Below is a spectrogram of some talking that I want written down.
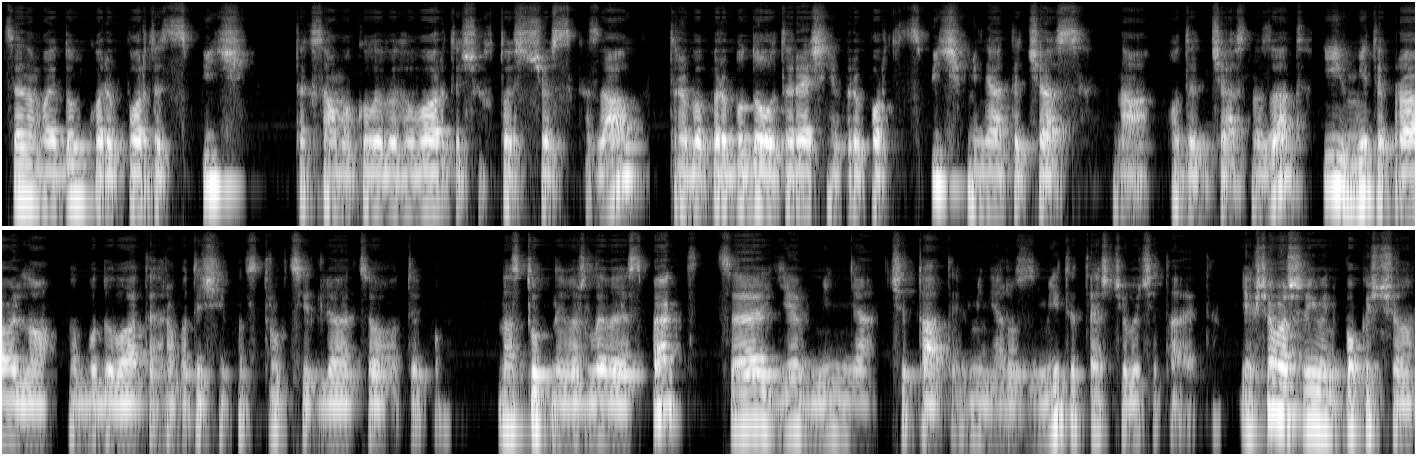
це, на мою думку, reported speech. Так само, коли ви говорите, що хтось щось сказав, треба перебудовувати речення в Reported Speech, міняти час на один час назад і вміти правильно будувати граматичні конструкції для цього типу. Наступний важливий аспект це є вміння читати, вміння розуміти те, що ви читаєте. Якщо ваш рівень поки що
